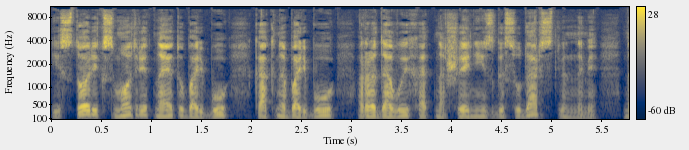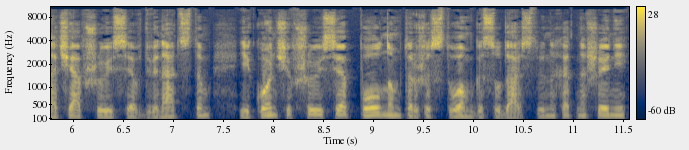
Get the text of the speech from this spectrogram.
Историк смотрит на эту борьбу как на борьбу родовых отношений с государственными, начавшуюся в XII и кончившуюся полным торжеством государственных отношений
